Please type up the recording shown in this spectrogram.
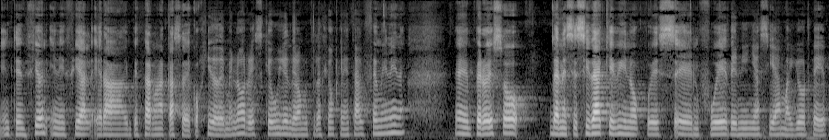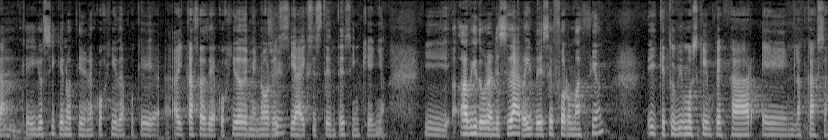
intención inicial era empezar una casa de acogida de menores que huyen de la mutilación genital femenina, eh, pero eso, la necesidad que vino, pues eh, fue de niñas ya mayor de edad, que ellos sí que no tienen acogida, porque hay casas de acogida de menores ya existentes en Kenia. Y ha habido una necesidad a raíz de esa formación y que tuvimos que empezar en la casa.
